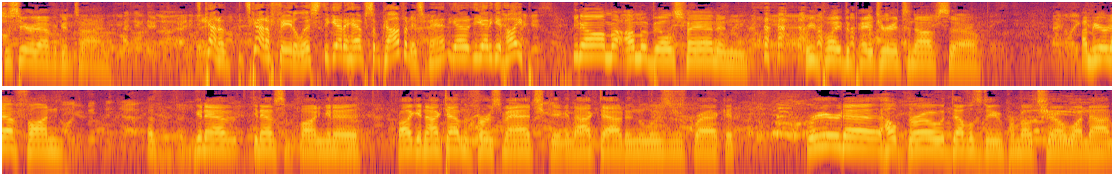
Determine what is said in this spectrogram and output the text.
just here to have a good time. It's kind of it's kind of fatalist. You got to have some confidence, man. You got you got to get hype. You know, I'm a, I'm a Bills fan, and we've played the Patriots enough, so I'm here to have fun. I'm gonna have gonna have some fun. Gonna probably get knocked out in the first match. Gonna get knocked out in the losers bracket. We're here to help grow with Devils Due, promote show and whatnot.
